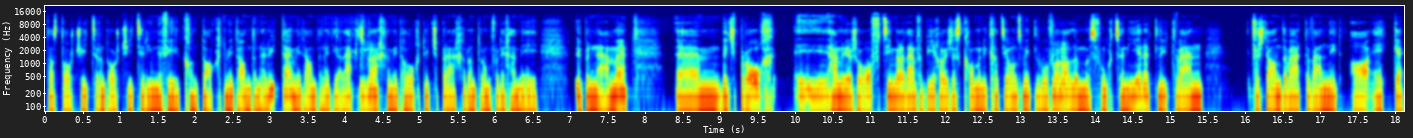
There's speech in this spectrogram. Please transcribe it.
dass die Ostschweizer und Ostschweizerinnen viel Kontakt mit anderen Leuten haben, mit anderen Dialektsprechern, mhm. mit Hochdeutschsprechern und darum vielleicht auch mehr übernehmen. Ähm, weil Sprache haben wir ja schon oft sind wir an dem vorbeigekommen, ist ein Kommunikationsmittel, das vor mhm. allem muss funktionieren. Die Leute wollen verstanden werden, wollen nicht anecken.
